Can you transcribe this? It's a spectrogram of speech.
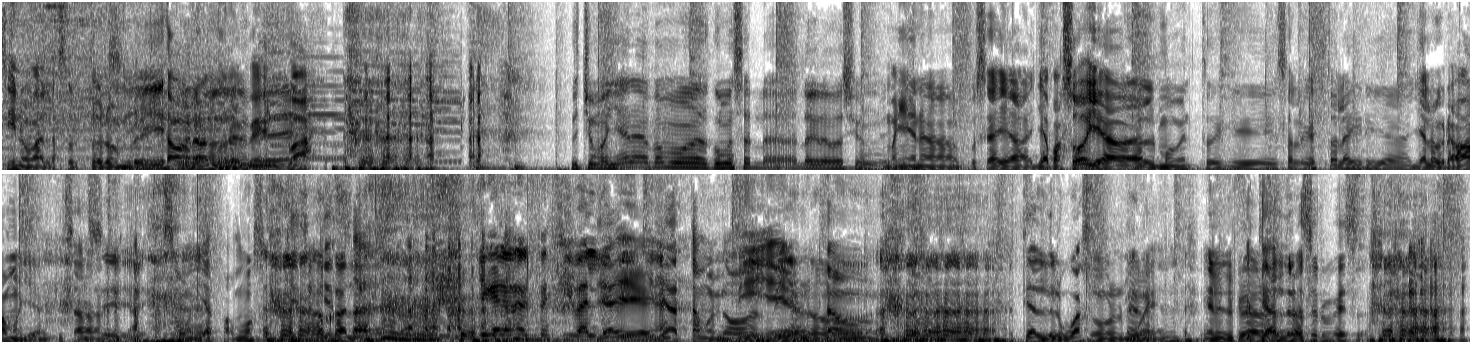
Sí, nomás la soltó el hombre. Sí, Estaba grabando un EP. un Va. de hecho, mañana vamos a comenzar la, la grabación. Mañana, o sea, ya, ya pasó, ya al momento de que salga esto al aire, ya, ya lo grabamos, ya quizás Sí. hasta somos ya famosos. Ojalá. Llegaron al festival de Ya, ya, Viña. ya estamos en No, Viña, ya no. estamos, en el Festival del Guaso en el Claro. Festival de la Cerveza.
